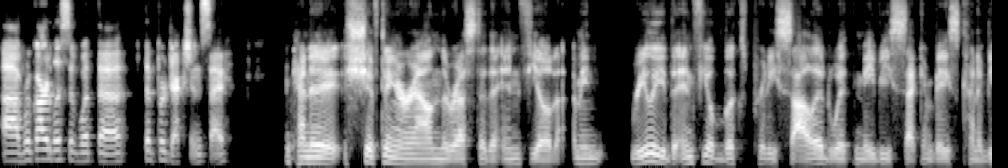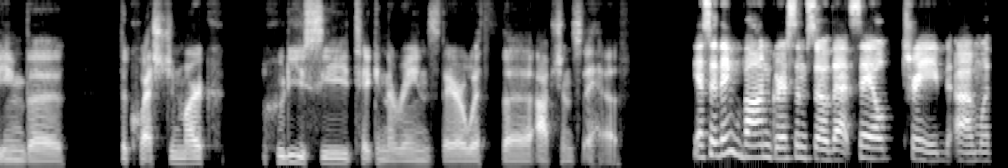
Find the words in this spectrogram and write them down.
uh, regardless of what the the projections say. Kind of shifting around the rest of the infield. I mean, really, the infield looks pretty solid, with maybe second base kind of being the the question mark. Who do you see taking the reins there with the options they have? Yes, I think Vaughn Grissom. So that Sale trade, um, with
